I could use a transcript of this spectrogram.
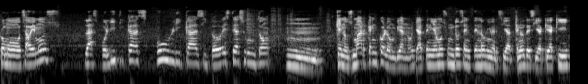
como sabemos, las políticas públicas y todo este asunto mm, que nos marca en Colombia, ¿no? Ya teníamos un docente en la universidad que nos decía que aquí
